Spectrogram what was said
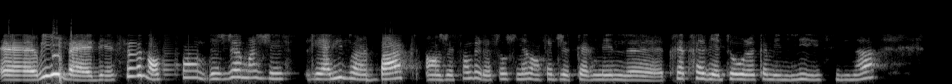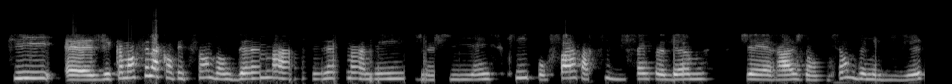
oui, ben, bien sûr. déjà, moi, je réalise un bac en gestion des ressources humaines. En fait, je termine très, très bientôt, comme Émilie et Célina. Puis, euh, j'ai commencé la compétition, donc dès ma deuxième année, je me suis inscrite pour faire partie du symposium GRH. Donc, en 2018,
